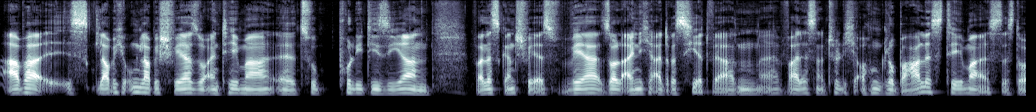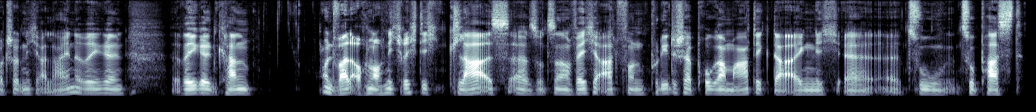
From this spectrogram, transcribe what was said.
aber es ist, glaube ich, unglaublich schwer, so ein Thema zu politisieren, weil es ganz schwer ist, wer soll eigentlich adressiert werden, weil es natürlich auch ein globales Thema ist, das Deutschland nicht alleine regeln, regeln kann. Und weil auch noch nicht richtig klar ist, äh, sozusagen, welche Art von politischer Programmatik da eigentlich äh, zu, zu passt.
